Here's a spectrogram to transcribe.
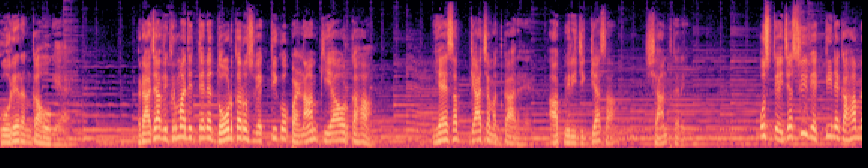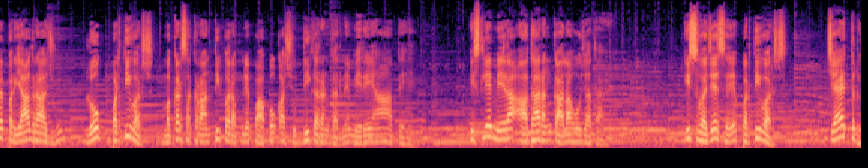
गोरे रंग का हो गया है। राजा विक्रमादित्य ने दौड़कर उस व्यक्ति को प्रणाम किया और कहा, यह सब क्या चमत्कार है। आप मेरी जिज्ञासा शांत करें। उस तेजस्वी व्यक्ति ने कहा, मैं प्रयागराज हूँ। लोग प्रतिवर्ष मकर संक्रांति पर अपने पापों का शुद्धिकरण करने मेरे यहाँ आते हैं। इसलिए मेरा आधा रंग काला हो जाता है। इस वजह से प्रतिवर्ष चैत्र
